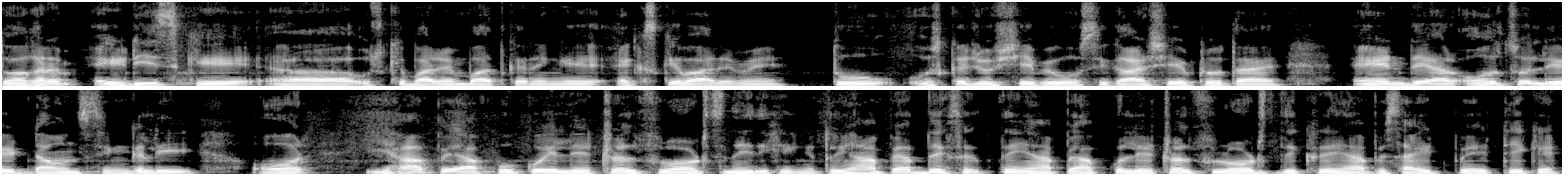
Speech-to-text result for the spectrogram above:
तो अगर हम एडीज़ के uh, उसके बारे में बात करेंगे एक्स के बारे में तो उसका जो शेप है वो सिगार शेप्ड होता है and they are also laid down singly और यहाँ पे आपको कोई लेटरल फ्लॉट्स नहीं दिखेंगे। तो यहाँ पे आप देख सकते हैं यहाँ पे आपको लेटरल फ्लॉट्स दिख रहे हैं यहाँ पे साइड पे ठीक है?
